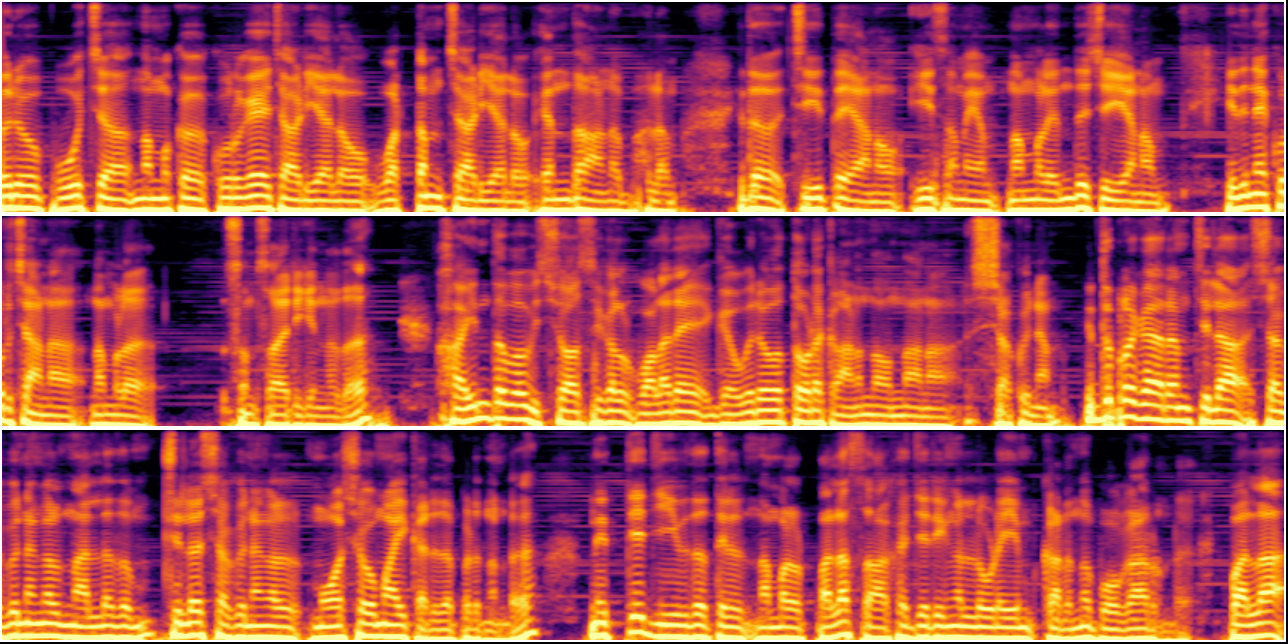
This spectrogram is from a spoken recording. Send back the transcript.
ഒരു പൂച്ച നമുക്ക് കുറുകെ ചാടിയാലോ വട്ടം ചാടിയാലോ എന്താണ് ഫലം? ഇത് ചീത്തയാണോ? ഈ സമയം നമ്മൾ എന്ത് ചെയ്യണം? ഇതിനെക്കുറിച്ചാണ് നമ്മൾ സംസാരിക്കുന്നത് ഹൈന്ദവ വിശ്വാസികൾ വളരെ ഗൗരവത്തോടെ കാണുന്ന ഒന്നാണ് ശകുനം. ഇതുപ്രകാരം ചില ശകുനങ്ങൾ നല്ലതും ചില ശകുനങ്ങൾ മോശവുമായി കരുതപ്പെടുന്നുണ്ട്. നിത്യജീവിതത്തിൽ നമ്മൾ പല സാഹചര്യങ്ങളിലൂടെയും കടന്നു പോകാറുണ്ട്. പല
